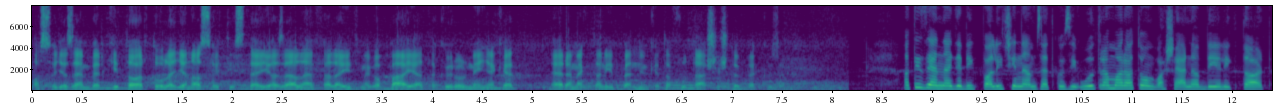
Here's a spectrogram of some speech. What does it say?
az, hogy az ember kitartó legyen, az, hogy tisztelje az ellenfeleit, meg a pályát, a körülményeket, erre megtanít bennünket a futás is többek között. A 14. Palicsi Nemzetközi Ultramaraton vasárnap délig tart.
